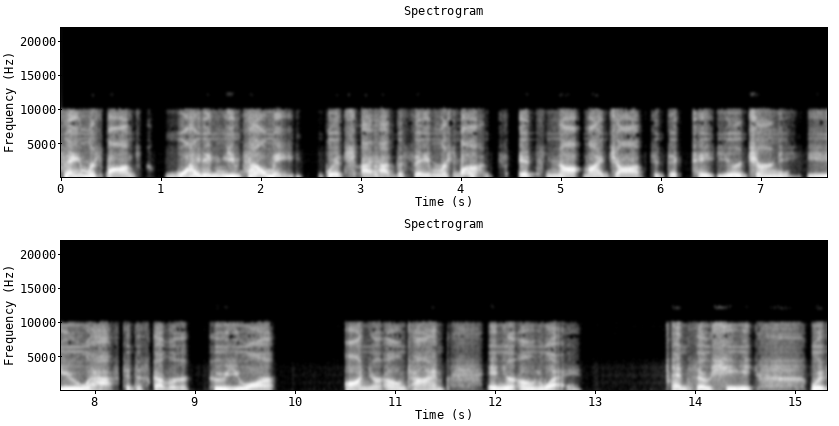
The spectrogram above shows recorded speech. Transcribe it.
same response. why didn't you tell me? Which I had the same response. It's not my job to dictate your journey. You have to discover who you are on your own time in your own way. And so she was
